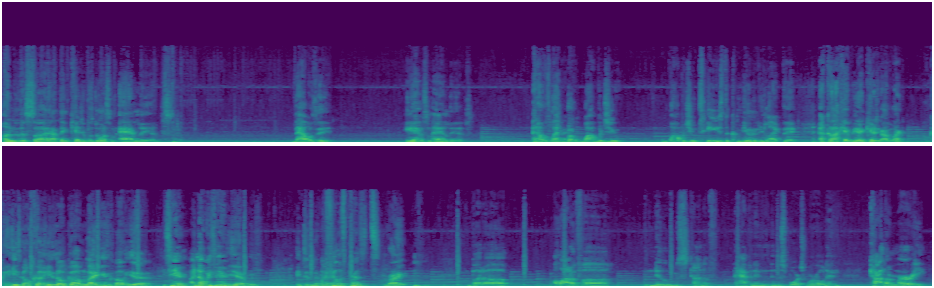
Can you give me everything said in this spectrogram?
Under the Sun. I think Kendrick was doing some ad libs. That was it. He gave us some ad libs, and I was like, "But why would you? Why would you tease the community like that?" And 'cause I kept hearing Kendrick, I'm like, "Okay, he's gonna come. He's gonna come. Like he's gonna, yeah, He's here. I know he's here. yeah." But he just never. I happened. feel his presence. right. But uh, a lot of uh, news kind of happening in the sports world, and Kyler Murray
